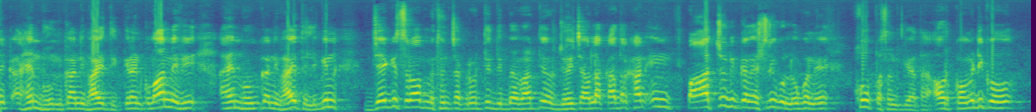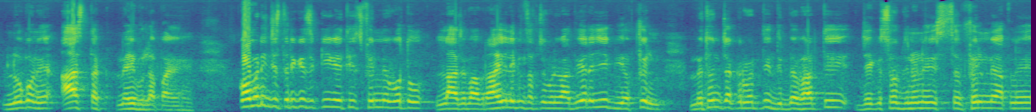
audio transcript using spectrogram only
एक अहम भूमिका निभाई थी। किरण कुमार ने भी अहम भूमिका निभाई थी, लेकिन जैकी श्रॉफ मिथुन चक्रवर्ती, दिव्या भारती और जूही चावला, कादर खान, इन पाँचों की केमिस्ट्री को लोगों ने खूब पसंद किया था और कॉमेडी को लोगों ने आज तक नहीं भुला पाए हैं। कॉमेडी जिस तरीके से की गई थी इस फ़िल्म में, वो तो लाजवाब रहा ही। लेकिन सबसे बड़ी बात यह रही है कि यह फ़िल्म मिथुन चक्रवर्ती, दिव्या भारती जय श्रॉफ जिन्होंने इस फ़िल्म में अपने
